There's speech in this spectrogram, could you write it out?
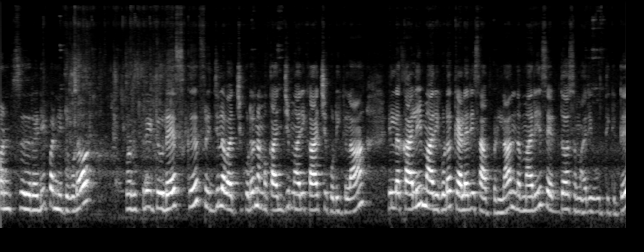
ஒன்ஸ் ரெடி பண்ணிவிட்டு கூட ஒரு த்ரீ டூ டேஸ்க்கு ஃப்ரிட்ஜில் வச்சு கூட நம்ம கஞ்சி மாதிரி காய்ச்சி குடிக்கலாம். இல்லை களி மாதிரி கூட கிளறி சாப்பிடலாம். இந்த மாதிரி செட் தோசை மாதிரி ஊற்றிக்கிட்டு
